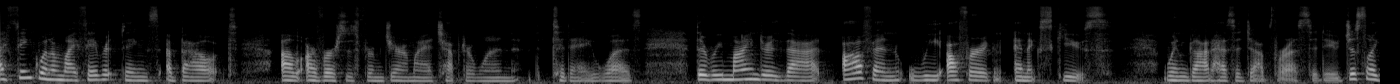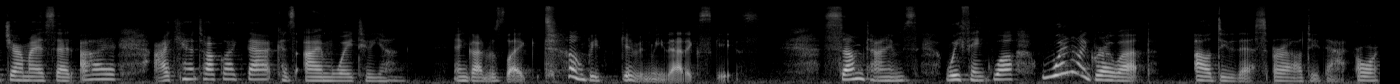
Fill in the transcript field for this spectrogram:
I think one of my favorite things about um, our verses from Jeremiah chapter 1 today was the reminder that often we offer an excuse when God has a job for us to do. Just like Jeremiah said, I, I can't talk like that because I'm way too young. And God was like, don't be giving me that excuse. Sometimes we think, well, when I grow up, I'll do this or I'll do that. Or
